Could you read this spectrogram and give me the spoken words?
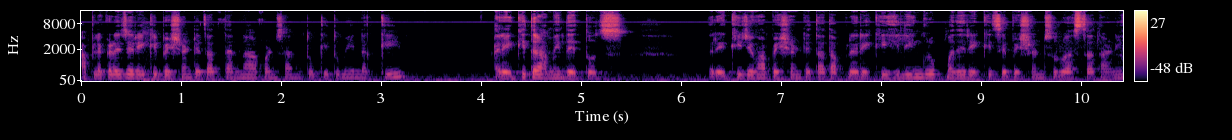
आपल्याकडे जे रेकी पेशंट येतात त्यांना आपण सांगतो की तुम्ही नक्की रेकी तर आम्ही देतोच. रेकी जेव्हा पेशंट येतात आपलं रेकी हिलिंग ग्रुपमध्ये रेकीचे पेशंट सुरू असतात आणि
